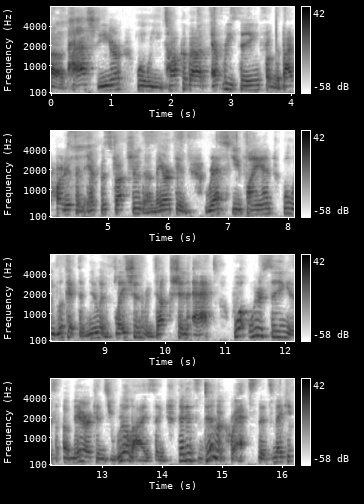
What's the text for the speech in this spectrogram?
uh, past year when we talk about everything from the bipartisan infrastructure, the American Rescue Plan, when we look at the new Inflation Reduction Act, what we're seeing is Americans realizing that it's Democrats that's making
